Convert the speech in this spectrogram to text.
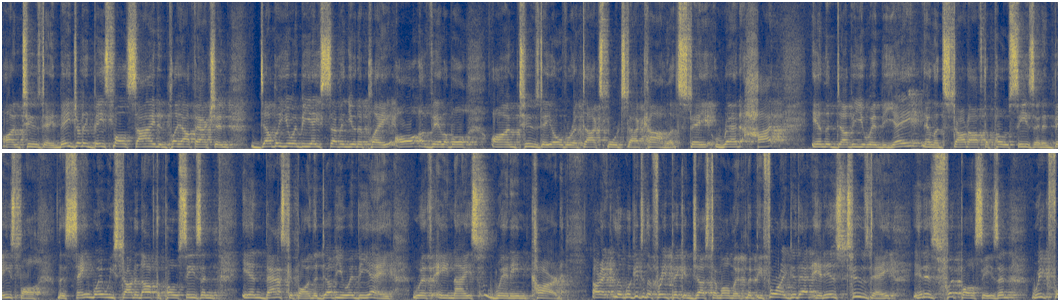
on Tuesday. Major League Baseball side and playoff action, WNBA seven unit play, all available on Tuesday over at DocSports.com. Let's stay red hot in the WNBA and let's start off the postseason in baseball the same way we started off the postseason in basketball in the WNBA with a nice winning card. All right, we'll get to the free pick in just a moment, but before I do that, it is Tuesday. It is football season. Week four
